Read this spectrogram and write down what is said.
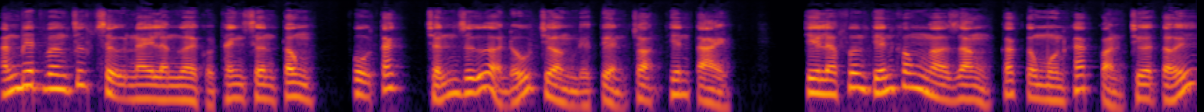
Hắn biết Vương chấp sự này là người của Thanh Sơn Tông, phụ tách chấn giữ ở đấu trường để tuyển chọn thiên tài. Chỉ là Phương Tiến không ngờ rằng các tông môn khác còn chưa tới,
